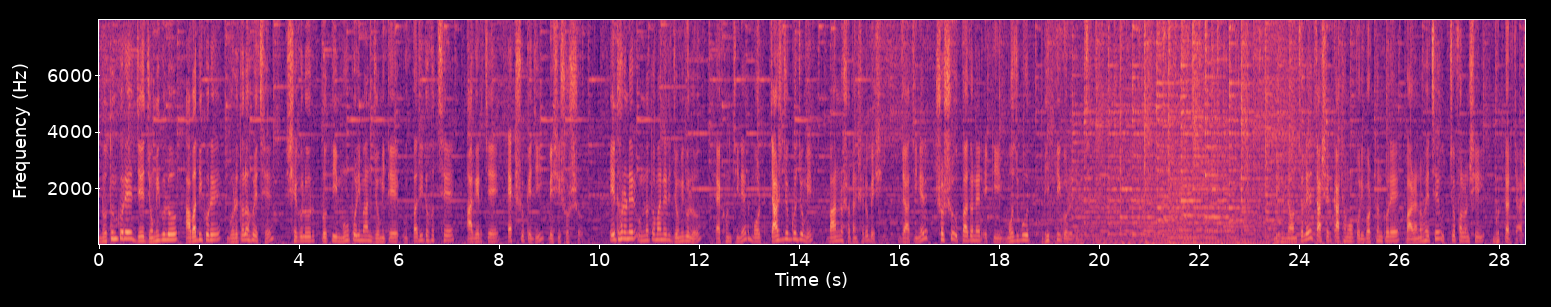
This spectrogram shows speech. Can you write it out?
নতুন করে যে জমিগুলো আবাদি করে গড়ে তোলা হয়েছে সেগুলোর প্রতি মু পরিমাণ জমিতে উৎপাদিত হচ্ছে আগের চেয়ে একশো কেজি বেশি শস্য। এ ধরনের উন্নতমানের জমিগুলো এখন চীনের মোট চাষযোগ্য জমির বাহান্ন শতাংশেরও বেশি, যা চীনের শস্য উৎপাদনের একটি মজবুত ভিত্তি গড়ে তুলেছে। বিভিন্ন অঞ্চলে চাষের কাঠামো পরিবর্তন করে বাড়ানো হয়েছে উচ্চ ফলনশীল ভুট্টার চাষ।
